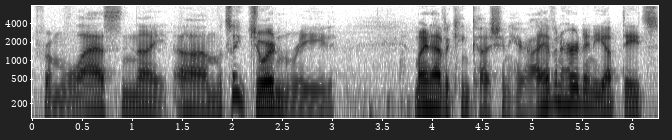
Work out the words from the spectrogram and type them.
from last night. Um, looks like Jordan Reed might have a concussion here. I haven't heard any updates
